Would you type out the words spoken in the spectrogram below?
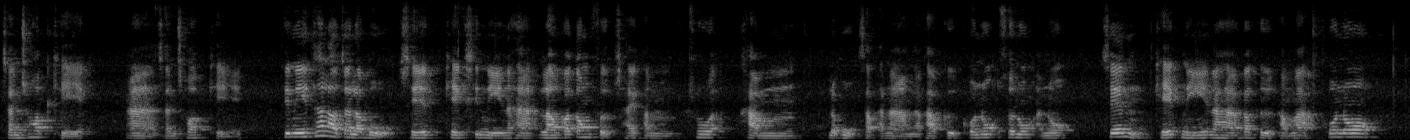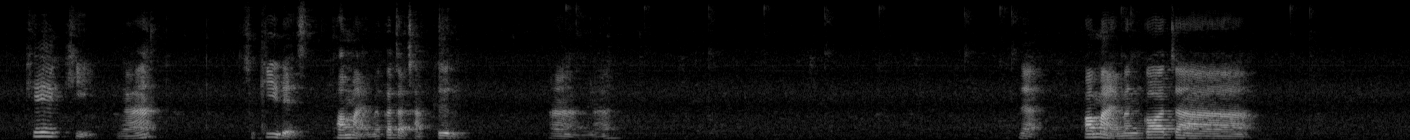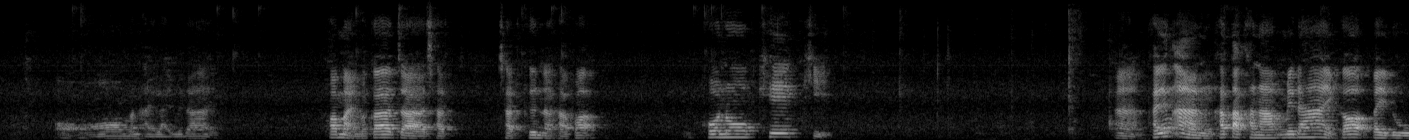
ฉันชอบเค้กอ่า ฉันชอบเค้ก ทีนี้ถ้าเราจะระบุเชฟเค้กชิ้นนี้นะฮะ เราก็ต้องฝึกใช้คำช่วยคำระบุสรรพนามนะครับ คือโคโนโซโนอโนเช่นเค้กนี้นะฮะ ก็คือคำว่าโคโนเค้กินะสุกี้เดสความหมายมันก็จะชัดขึ้น อ่านะ เนี่ย ความหมายมันก็จะ อ๋อ มันไฮไลท์ไม่ได้ ความหมายมันก็จะชัดชัดขึ้นนะครับว่าโคโนเคกิอ่าใครยังอ่านคาตาคณะไม่ได้ก็ไปดู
